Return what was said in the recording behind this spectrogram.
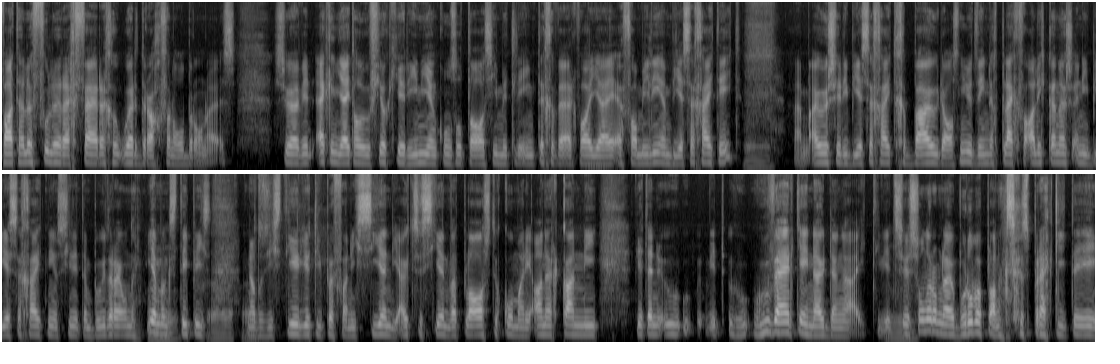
wat hulle voel 'n regverdige oordrag van hulpbronne is. So weet ek en jy het al hoeveel keer hierdie in konsultasie met kliënte gewerk waar jy 'n familie in besigheid het. Hmm Um, ouers het die besigheid gebou. Daar's nie noodwendig plek vir al die kinders in die besigheid nie. Ons sien dit in boerdery ondernemings mm, tipies. En dan is die stereotipe van die seun, die oudste seun wat plaas toe kom, maar die ander kan nie. Weet en hoe weet hoe, hoe werk jy nou dinge uit? Jy weet, so mm. sonder om nou 'n boedelbeplanningsgesprekkie te hê.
